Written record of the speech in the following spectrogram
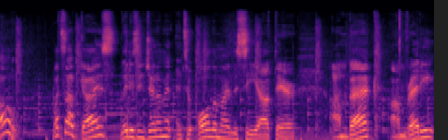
Oh, what's up, guys, ladies and gentlemen, and to all of my Lucia out there. I'm back, I'm ready,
